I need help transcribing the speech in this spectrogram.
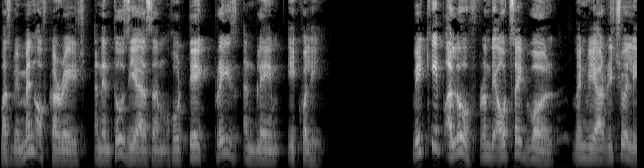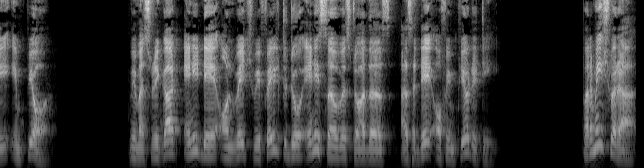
must be men of courage and enthusiasm who take praise and blame equally. We keep aloof from the outside world when we are ritually impure. We must regard any day on which we fail to do any service to others as a day of impurity. Parameshwara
